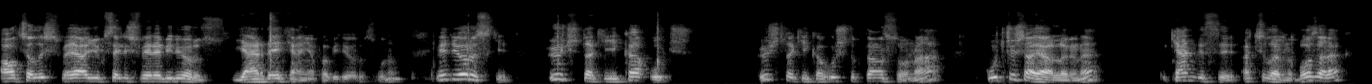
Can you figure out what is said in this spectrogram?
alçalış veya yükseliş verebiliyoruz. Yerdeyken yapabiliyoruz bunu. Ve diyoruz ki 3 dakika uç. 3 dakika uçtuktan sonra uçuş ayarlarını kendisi açılarını bozarak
